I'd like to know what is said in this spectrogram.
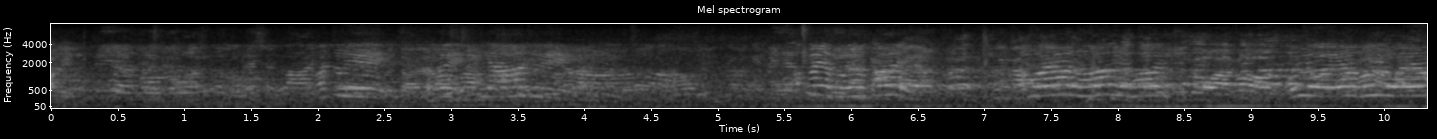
下邊。我中意，我嚟試下，我中意。阿輝有冇啊？輝，有冇啊？攞入去。好耐啊！好耐啊！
